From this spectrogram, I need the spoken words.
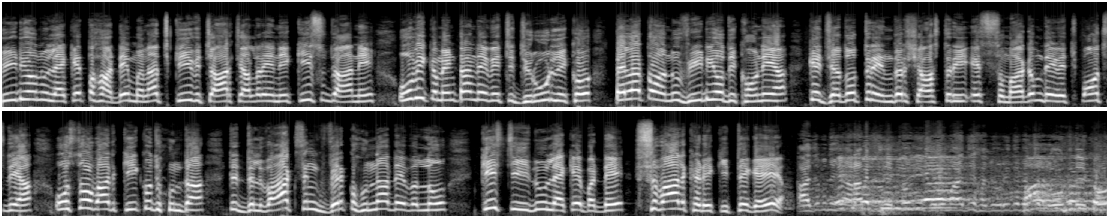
ਵੀਡੀਓ ਨੂੰ ਲੈ ਕੇ ਤੁਹਾਡੇ ਮਨਾਂ 'ਚ ਕੀ ਵਿਚਾਰ ਚੱਲ ਰਹੇ ਨੇ ਕੀ ਸੁਝਾਅ ਨੇ ਉਹ ਵੀ ਕਮੈਂਟਾਂ ਦੇ ਵਿੱਚ ਜਰੂਰ ਲਿਖੋ। ਪਹਿਲਾਂ ਤੁਹਾਨੂੰ ਵੀਡੀਓ ਦਿਖਾਉਨੇ ਆ ਕਿ ਜਦੋਂ ਧਰਿੰਦਰ ਸ਼ਾਸਤਰੀ ਇਸ ਸਮਾਗਮ ਦੇ ਵਿੱਚ ਪਹੁੰਚਦੇ ਆ ਉਸ ਤੋਂ ਬਾਅਦ ਕੀ ਕੁਝ ਹੁੰਦਾ ਤੇ ਦਿਲਵਾਗ ਸਿੰਘ ਵਿਰਕ ਹੁన్నా ਦੇ ਵੱਲੋਂ ਕਿਸ ਚੀਜ਼ ਨੂੰ ਲੈ ਕੇ ਵੱਡੇ ਸਵਾਲ ਖੜੇ ਕੀਤੇ ਗਏ ਆ? ਅੱਜ ਵੀ ਨਜ਼ਾਰਾ ਤੁਸੀਂ ਦੇਖੋ ਕਿ ਗੁਰੂ ਦੀ ਹਜ਼ੂਰੀ ਦੇ ਵਿੱਚ ਲੋਕ ਦੇਖੋ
